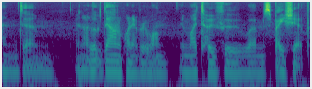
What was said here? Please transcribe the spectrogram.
And um, and I look down upon everyone in my tofu um, spaceship.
